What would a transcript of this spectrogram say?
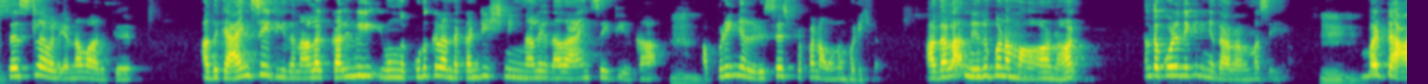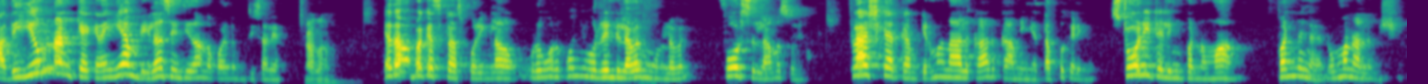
ஸ்ட்ரெஸ் லெவல் என்னவா இருக்குது அதுக்கு ஆங்ஸைட்டி இதனால் கல்வி இவங்க கொடுக்குற அந்த கண்டிஷனிங்னால ஏதாவது ஆங்ஸைட்டி இருக்கா? அப்படிங்கிற ரிசர்ச் பேப்பர் நான் ஒன்றும் படிக்கல. அதெல்லாம் நிரூபணம் ஆனால் அந்த குழந்தைக்கு நீங்கள் தாராளமாக செய்யலாம். பட் அதையும் நான் கேட்குறேன். ஏன் அப்படிலாம் செஞ்சு தான் அந்த குழந்தை புத்திசாலியா? அதான். ஏதோ அபகஸ் கிளாஸ் போகிறீங்களா ஒரு ஒரு கொஞ்சம் ஒரு ரெண்டு லெவல் மூணு லெவல் ஃபோர்ஸ் இல்லாமல் சொல்லி ஃப்ளாஷ் கேர் காமிக்கிறோமா நாலு கார்டு காமிங்க. தப்பு கிடையாது. ஸ்டோரி டெல்லிங் பண்ணுமா? பண்ணுங்க. ரொம்ப நல்ல விஷயம்.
